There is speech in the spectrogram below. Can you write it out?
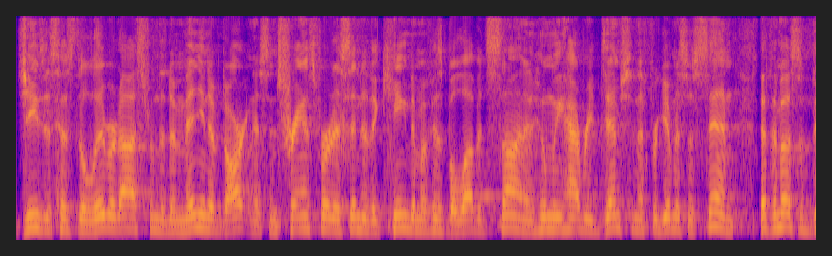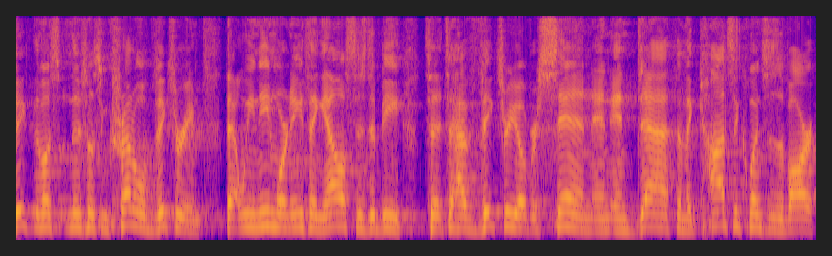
Jesus has delivered us from the dominion of darkness and transferred us into the kingdom of his beloved Son, in whom we have redemption and forgiveness of sin. That the most, the most, the most incredible victory that we need more than anything else is to be to, to have victory over sin and, and death and the consequences of our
